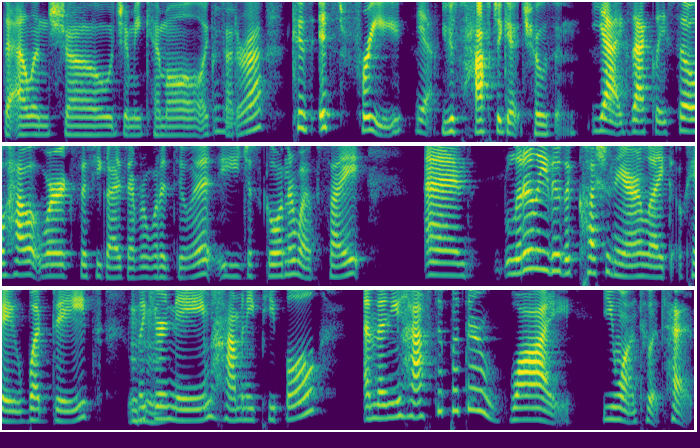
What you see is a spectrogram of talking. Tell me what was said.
The Ellen Show, Jimmy Kimmel, etc. Mm-hmm. Because it's free. yeah. You just have to get chosen. Yeah, exactly. So how it works if you guys ever want to do it, you just go on their website and literally there's a questionnaire like, okay, what date, like Mhm. your name, how many people, and then you have to put there why you want to attend.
